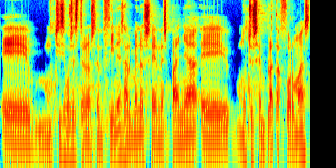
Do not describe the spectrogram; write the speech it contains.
eh, muchísimos estrenos en cines, al menos en España, eh, muchos en plataformas,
